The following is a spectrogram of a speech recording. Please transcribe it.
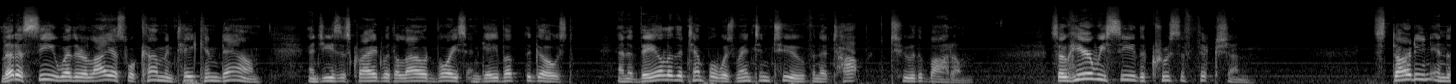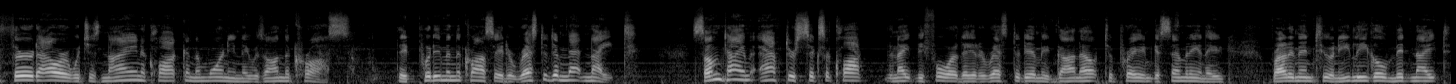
let us see whether Elias will come and take him down. And Jesus cried with a loud voice and gave up the ghost. And the veil of the temple was rent in two from the top to the bottom. So here we see the crucifixion. Starting in the third hour, which is nine o'clock in the morning, they was on the cross. They'd put him in the cross. They'd arrested him that night. Sometime after six o'clock the night before, they had arrested him. He'd gone out to pray in Gethsemane, and they brought him into an illegal midnight,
